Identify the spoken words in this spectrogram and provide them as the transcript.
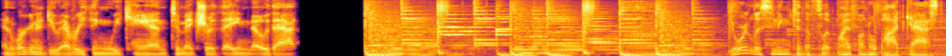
And we're going to do everything we can to make sure they know that. You're listening to the Flip My Funnel podcast,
